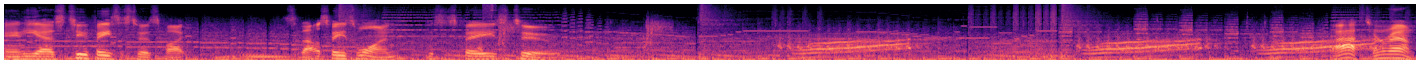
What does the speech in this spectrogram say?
And he has two phases to his fight. So that was phase one. This is phase two. Turn around.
